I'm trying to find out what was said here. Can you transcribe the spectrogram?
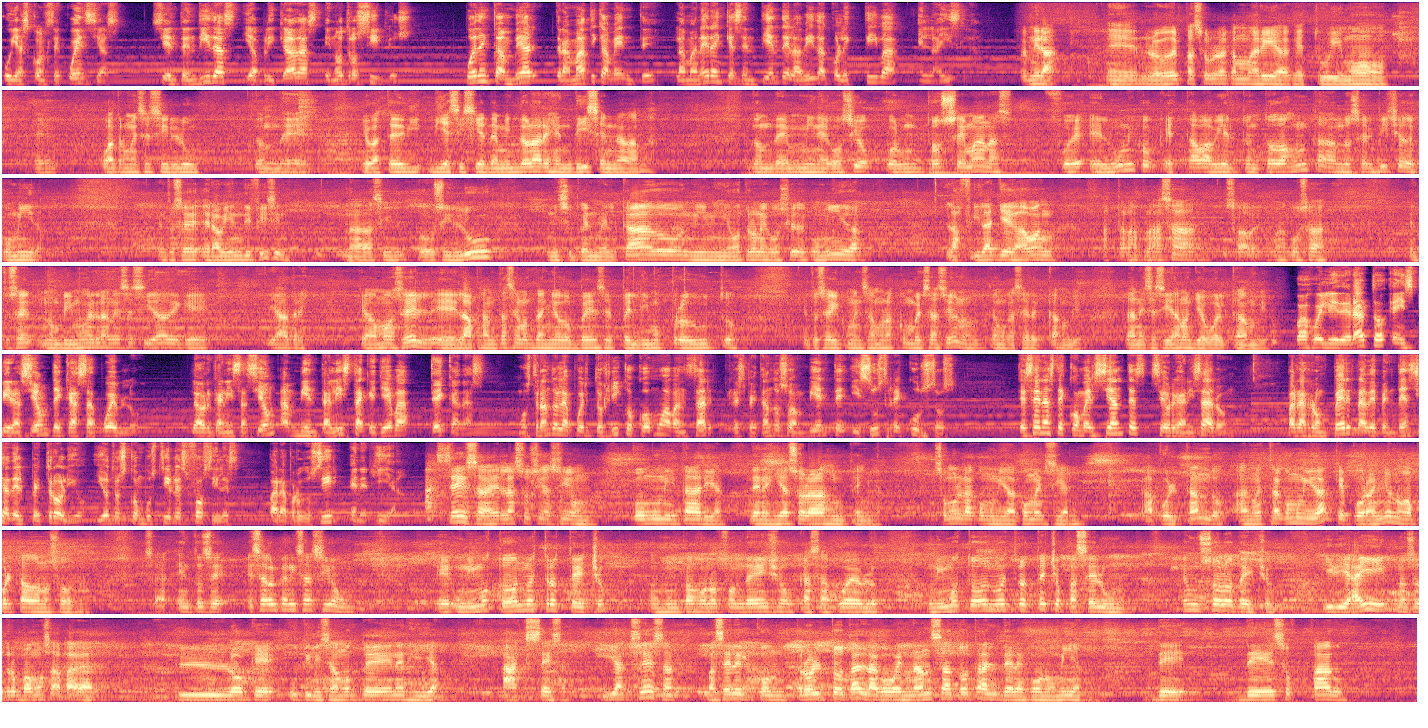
cuyas consecuencias, si entendidas y aplicadas en otros sitios, pueden cambiar dramáticamente la manera en que se entiende la vida colectiva en la isla. Pues mira, eh, luego del paso del huracán María, que estuvimos eh, cuatro meses sin luz, donde yo gasté 17 mil dólares en diésel nada más, donde mi negocio por dos semanas fue el único que estaba abierto en toda Junta dando servicio de comida. Entonces era bien difícil, nada sin, todo sin luz, ni supermercado, ni, ni otro negocio de comida. Las filas llegaban hasta la plaza, sabes, una cosa. Entonces nos vimos en la necesidad de que, ya tres, ¿qué vamos a hacer? Eh, la planta se nos dañó dos veces, perdimos productos. Entonces ahí comenzamos las conversaciones, tenemos que hacer el cambio. La necesidad nos llevó al cambio. Bajo el liderato e inspiración de Casa Pueblo, la organización ambientalista que lleva décadas mostrándole a Puerto Rico cómo avanzar respetando su ambiente y sus recursos, decenas de comerciantes se organizaron para romper la dependencia del petróleo y otros combustibles fósiles para producir energía. ACESA es la Asociación Comunitaria de Energía Solar Junteña. Somos la comunidad comercial aportando a nuestra comunidad que por años nos ha aportado a nosotros. entonces, esa organización eh, unimos todos nuestros techos junto a Honor Foundation, Casa Pueblo, unimos todos nuestros techos para hacer uno. Es un solo techo. Y de ahí nosotros vamos a pagar lo que utilizamos de energía, Accesa. Y Accesa va a ser el control total, la gobernanza total de la economía, de, de esos pagos,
